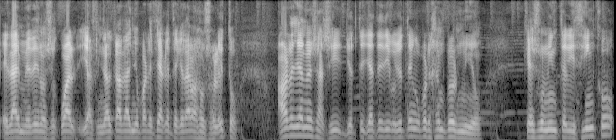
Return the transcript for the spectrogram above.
el AMD no sé cuál, y al final cada año parecía que te quedabas obsoleto. Ahora ya no es así, yo te, ya te digo, yo tengo por ejemplo el mío, que es un Intel i5,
